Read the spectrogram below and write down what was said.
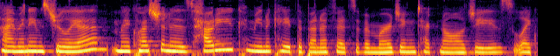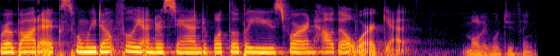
Hi, my name is Julia. My question is How do you communicate the benefits of emerging technologies like robotics when we don't fully understand what they'll be used for and how they'll work yet? Molly, what do you think?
